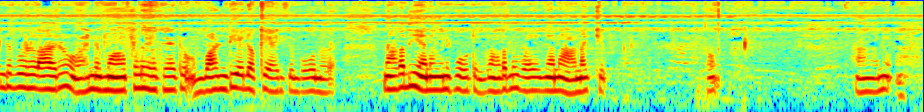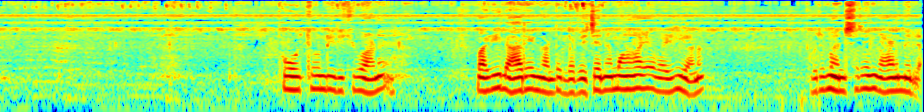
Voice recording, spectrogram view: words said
എന്റെ പിള്ളേരും എന്റെ മാപ്പിളയൊക്കെ ആയിട്ട് വണ്ടിയിലൊക്കെ ആയിരിക്കും പോകുന്നത്. നടന്ന് ഞാൻ അങ്ങനെ പോയിട്ടില്ല നടന്നു പോയാൽ ഞാൻ അണയ്ക്കും. അപ്പം അങ്ങനെ പോയിക്കൊണ്ടിരിക്കുവാണ്. വഴിയിൽ ആരെയും കണ്ടില്ല. വിജനമായ വഴിയാണ്. ഒരു മനുഷ്യരെയും കാണുന്നില്ല.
